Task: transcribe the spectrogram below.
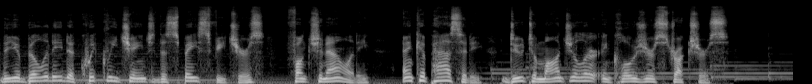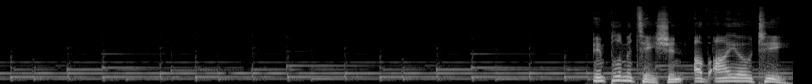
The ability to quickly change the space features, functionality, and capacity due to modular enclosure structures. Implementation of IoT,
